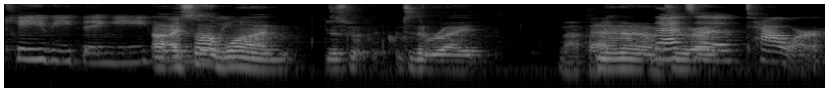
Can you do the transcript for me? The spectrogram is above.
cavey thingy. Uh, I saw glowing- one just to the right. Not that. No, no, no. That's to the right. a tower.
